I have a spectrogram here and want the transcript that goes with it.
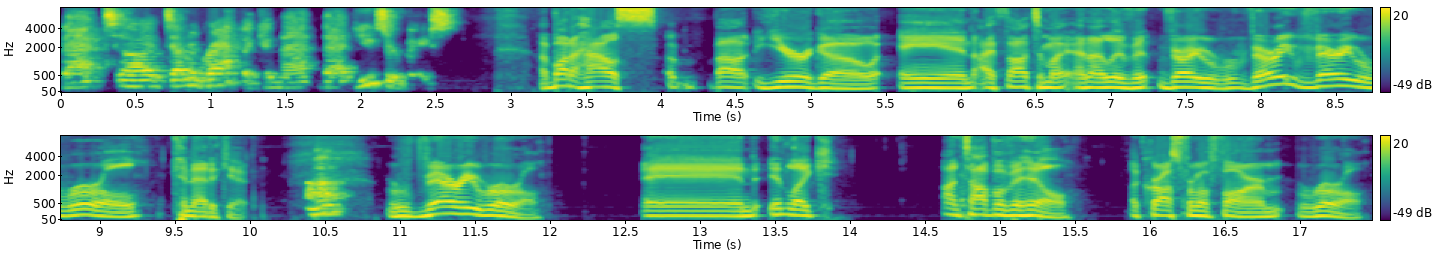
that uh, demographic and that that user base. I bought a house about a year ago, and I thought to my and I live in very, very, very rural Connecticut, uh-huh. very rural, and in like on top of a hill across from a farm, rural.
